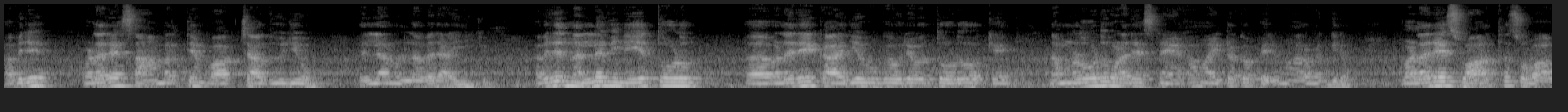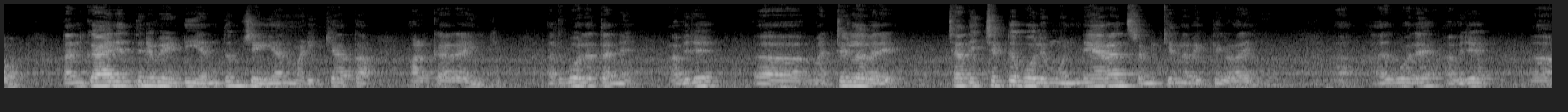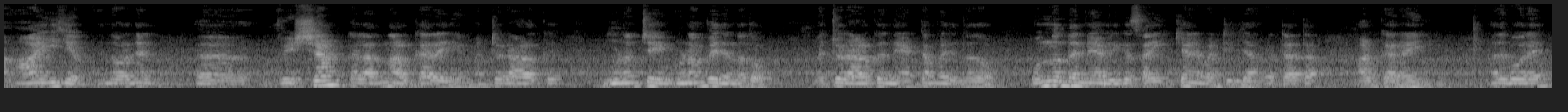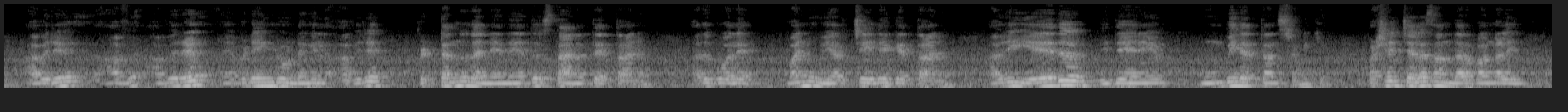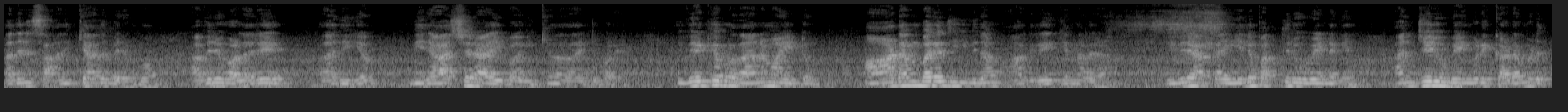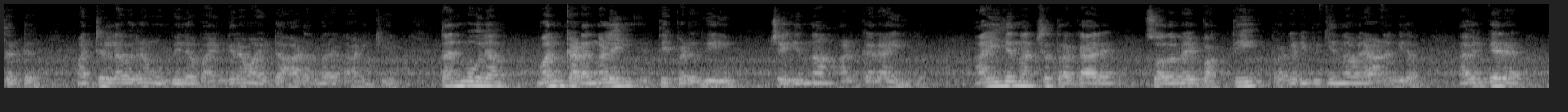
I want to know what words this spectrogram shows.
അവർ വളരെ സാമർഥ്യം വാക്ചാതുര്യവും എല്ലാം ഉള്ളവരായിരിക്കും അവർ നല്ല വിനയത്തോടും വളരെ കാര്യഗൗരവത്തോടും ഒക്കെ നമ്മളോട് വളരെ സ്നേഹമായിട്ടൊക്കെ പെരുമാറുമെങ്കിലും വളരെ സ്വാർത്ഥ സ്വഭാവം തൻകാര്യത്തിന് വേണ്ടി എന്തും ചെയ്യാൻ മടിക്കാത്ത ആൾക്കാരായിരിക്കും. അതുപോലെ തന്നെ അവർ ആ, മറ്റുള്ളവരെ ചതിച്ചിട്ട് പോലും മുന്നേറാൻ ശ്രമിക്കുന്ന വ്യക്തികളായിരിക്കും. അതുപോലെ അവർ ആയില്യം എന്ന് പറഞ്ഞാൽ വിഷം കലർന്ന ആൾക്കാരായിരിക്കും. മറ്റൊരാൾക്ക് ഗുണം ചെയ് ഗുണം വരുന്നതോ മറ്റൊരാൾക്ക് നേട്ടം വരുന്നതോ ഒന്നും തന്നെ അവർക്ക് സഹിക്കാൻ പറ്റില്ല പറ്റാത്ത ആൾക്കാരായിരിക്കും. അതുപോലെ അവർ അവർ എവിടെയെങ്കിലും ഉണ്ടെങ്കിൽ അവർ പെട്ടെന്ന് തന്നെ നേതൃസ്ഥാനത്ത് എത്താനും അതുപോലെ വൻ ഉയർച്ചയിലേക്ക് എത്താനും അവർ ഏത് വിധേനയും മുമ്പിലെത്താൻ ശ്രമിക്കും. പക്ഷേ ചില സന്ദർഭങ്ങളിൽ അതിന് സാധിക്കാതെ വരുമ്പോൾ അവർ വളരെ അധികം നിരാശരായി ഭവിക്കുന്നതായിട്ട് പറയാം. ഇവർക്ക് പ്രധാനമായിട്ടും ആഡംബര ജീവിതം ആഗ്രഹിക്കുന്നവരാണ്. ഇവർ കയ്യിൽ പത്ത് രൂപയുണ്ടെങ്കിൽ അഞ്ച് രൂപയും കൂടി കടമെടുത്തിട്ട് മറ്റുള്ളവരുടെ മുമ്പിൽ ഭയങ്കരമായിട്ട് ആഡംബരം കാണിക്കുകയും തന്മൂലം വൻ കടങ്ങളിൽ എത്തിപ്പെടുകയും ചെയ്യുന്ന ആൾക്കാരായിരിക്കും. അയില നക്ഷത്രക്കാര് സ്വതവേ ഭക്തി പ്രകടിപ്പിക്കുന്നവരാണെങ്കിലും അവർക്ക്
